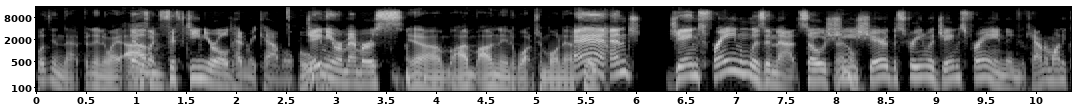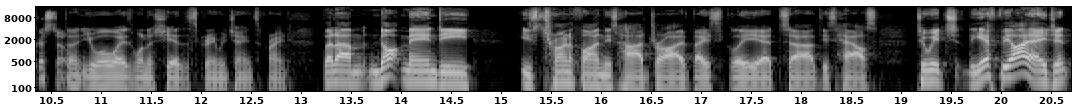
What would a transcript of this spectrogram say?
was in that. But anyway, Yeah, it was um, like 15 year old Henry Cavill. Ooh. Jamie remembers. yeah, um, I, I need to watch him more now too. And James Frain was in that. So she Oh. shared the screen with James Frain in The Count of Monte Cristo. Don't you always want to share the screen with James Frain? But um, not Mandy is trying to find this hard drive basically at uh, this house, to which the FBI agent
